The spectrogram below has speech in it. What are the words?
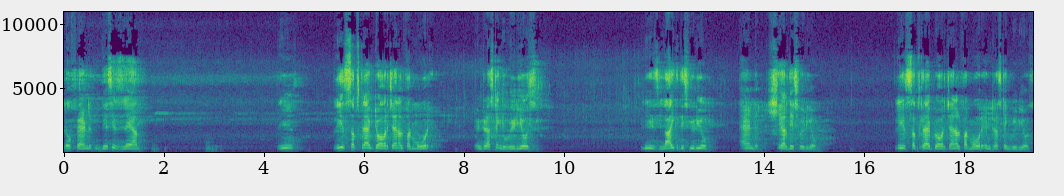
hello friend. This is leon please please subscribe to our channel for more interesting videos. Please like this video and share this video. Please subscribe to our channel for more interesting videos.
